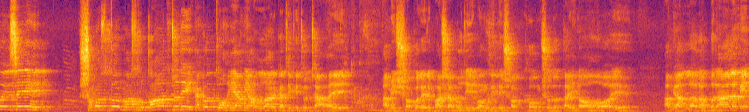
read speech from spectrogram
রয়েছে, সমস্ত মখলুকাত যদি একত্র হয়ে আমি আল্লাহর কাছে কিছু চাই, আমি সকলের ভাষা বুঝি এবং দিতে সক্ষম। শুধু তাই নয়, আমি আল্লাহ রব্বুল আলমিন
